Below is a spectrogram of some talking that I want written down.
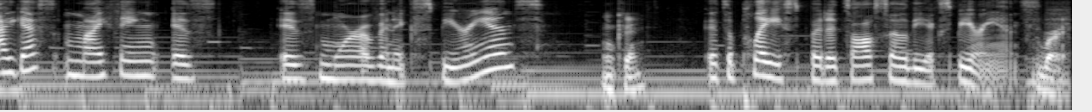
I guess my thing is is more of an experience. Okay. It's a place, but it's also the experience. Right.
